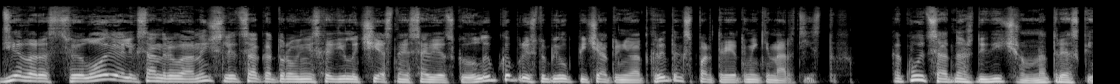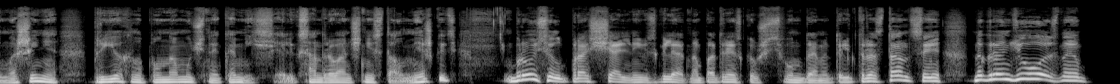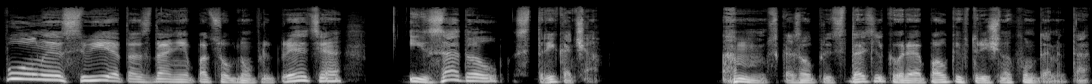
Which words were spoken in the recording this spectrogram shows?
Дело расцвело, и Александр Иванович, с лица которого не сходила честная советская улыбка, приступил к печатанию открыток с портретами киноартистов. Какую однажды вечером на тряской машине приехала полномочная комиссия. Александр Иванович не стал мешкать, бросил прощальный взгляд на потрескавшийся фундамент электростанции, на грандиозное, полное света здание подсобного предприятия и задал стрекача. «Хм», — сказал председатель, ковыряя палкой в трещинах фундамента.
